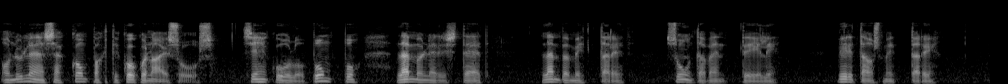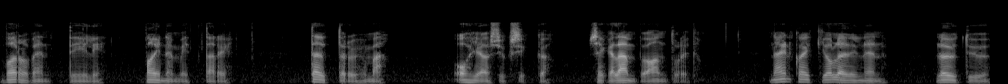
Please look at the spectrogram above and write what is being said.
on yleensä kompakti kokonaisuus. Siihen kuuluu pumppu, lämmöneristeet, lämpömittarit, suuntaventtiili, virtausmittari, varoventtiili, painemittari, täyttöryhmä, ohjausyksikkö sekä lämpöanturit. Näin kaikki oleellinen löytyy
